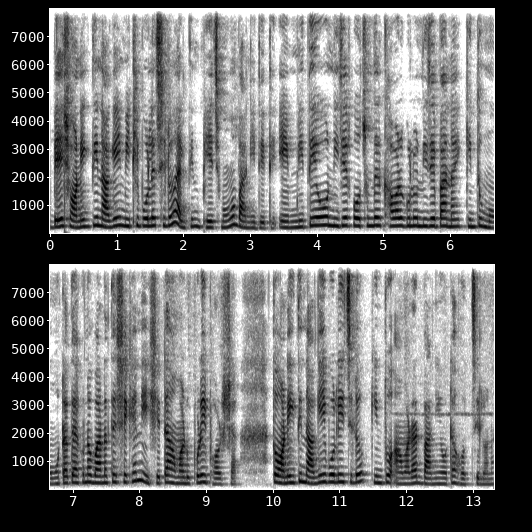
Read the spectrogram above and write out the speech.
বেশ অনেক দিন আগেই মিঠি বলেছিল একদিন ভেজ মোমো বানিয়ে দিতে। এমনিতেও নিজের পছন্দের খাবারগুলো নিজে বানায়, কিন্তু মোমোটা তো এখনও বানাতে শেখেনি, সেটা আমার উপরেই ভরসা। তো অনেক দিন আগেই বলেছিল, কিন্তু আমার আর বানিয়ে ওটা হচ্ছিল না।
